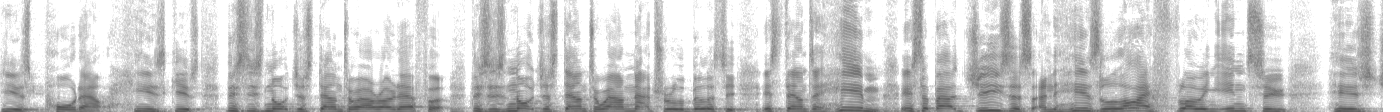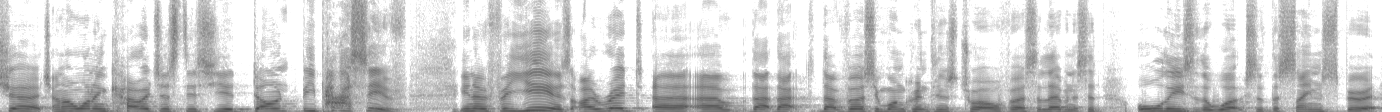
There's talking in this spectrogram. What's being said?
He has poured out his gifts. This is not just down to our own effort. This is not just down to our natural ability. It's down to him. It's about Jesus and his life flowing into his church. And I want to encourage us this year don't be passive. You know, for years I read uh, uh, that, that, that verse in 1 Corinthians 12, verse 11. It said, All these are the works of the same Spirit.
